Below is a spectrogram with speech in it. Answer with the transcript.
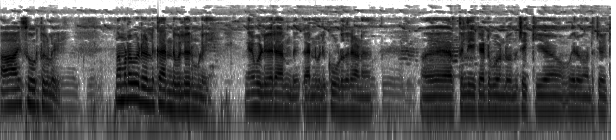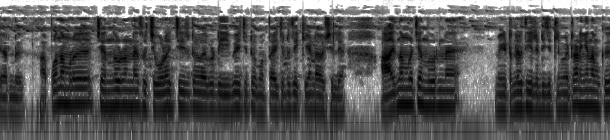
ഹായ് സുഹൃത്തുക്കളെ. നമ്മുടെ വീടുകളിൽ കറണ്ട് ബില്ല് വരുമ്പോഴേ ഇങ്ങനെ വിളി വരാറുണ്ട്. കറണ്ട് ബില്ല് കൂടുതലാണ്. എർത്ത് ലീക്കായിട്ട് പോയിട്ടുണ്ട് ഒന്ന് ചെക്ക് ചെയ്യാൻ വരുമോ എന്നിട്ട് ചോദിക്കാറുണ്ട്. അപ്പോൾ നമ്മൾ ചെന്നൂടനെ സ്വിച്ച് ബോർഡ് വെച്ചിട്ട് അതിപ്പോൾ ഡി ബി വെച്ചിട്ട് മൊത്തം അയച്ചിട്ട് ചെക്ക് ചെയ്യേണ്ട ആവശ്യമില്ല. ആദ്യം നമ്മൾ ചെന്നൂറിനെ മീറ്ററിന്റെ അടുത്ത് ചെല്ലുക. ഡിജിറ്റൽ മീറ്റർ ആണെങ്കിൽ നമുക്ക്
